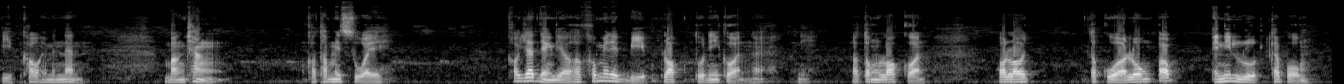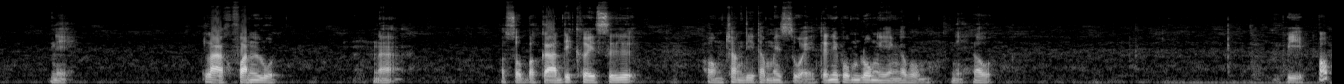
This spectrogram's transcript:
บีบเข้าให้มันแน่น บางช่างเขาทำให้สวยเขายัดอย่างเดียวเขาเขาไม่ได้บีบล็อกตัวนี้ก่อนนะนี่เราต้องล็อกก่อนพอเราตะกัวลงปั๊บไอ้นี่หลุดครับผมนี่ลากฟันหลุดนะ ประสบการณ์ที่เคยซื้อของช่างที่ทำให้สวย แต่นี่ผมลงเองครับผมนี่เราบีบป๊อป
